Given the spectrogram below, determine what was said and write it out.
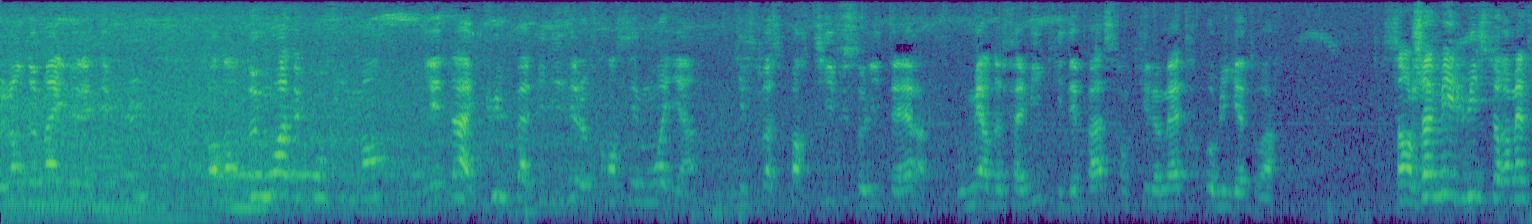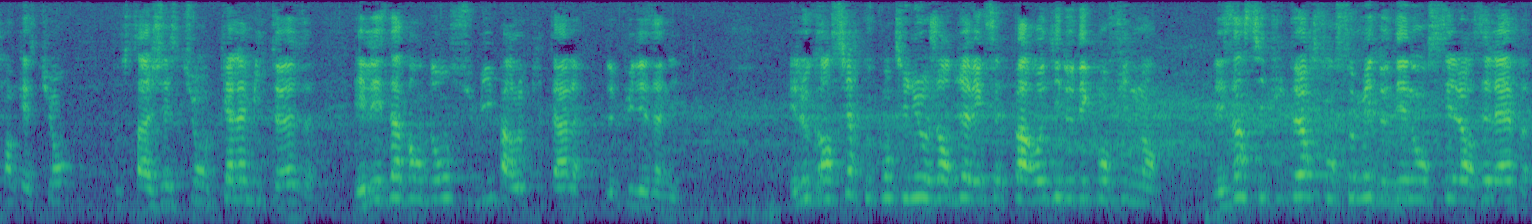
le lendemain, ils ne l'étaient plus. Pendant deux mois de confinement, l'État a culpabilisé le Français moyen qu'il soit sportif, solitaire ou mère de famille qui dépasse son kilomètre obligatoire. Sans jamais lui se remettre en question pour sa gestion calamiteuse et les abandons subis par l'hôpital depuis des années. Et le grand cirque continue aujourd'hui avec cette parodie de déconfinement. Les instituteurs sont sommés de dénoncer leurs élèves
